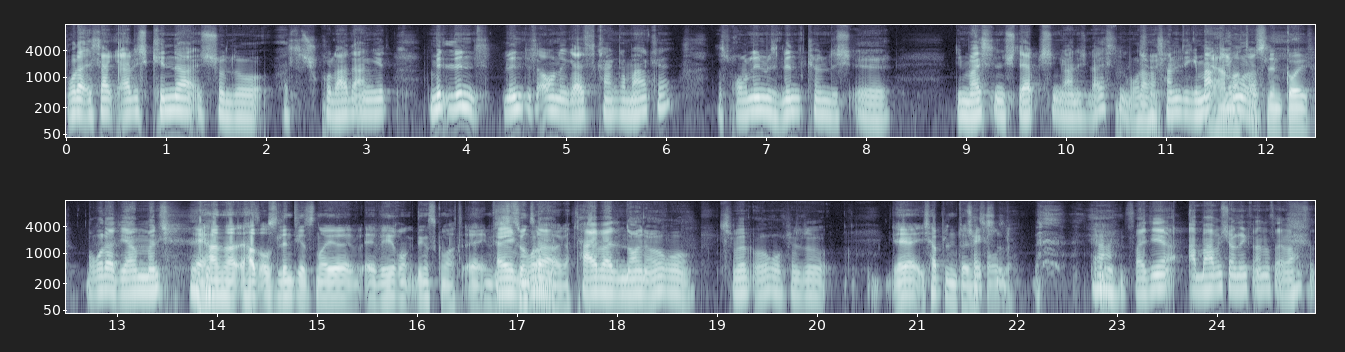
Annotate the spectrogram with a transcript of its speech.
Oder ich sag ehrlich, Kinder ist schon so, was Schokolade angeht. Mit Lind. Lind ist auch eine geistkranke Marke. Das Problem ist, Lind können sich äh, die meisten Sterblichen gar nicht leisten, Bruder. Was haben die gemacht? Junge, macht aus Lind Gold. Bruder, die haben manche. Er hat, hat aus Lind jetzt neue äh, Währung, Dings gemacht, äh, Investitionsanlage. Bruder, teilweise 9 Euro, 12 Euro für so. ja, ja, ich habe Lind bei mir Checkst zu? Hause. Ja, bei dir, aber habe ich auch nichts anderes erwartet.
